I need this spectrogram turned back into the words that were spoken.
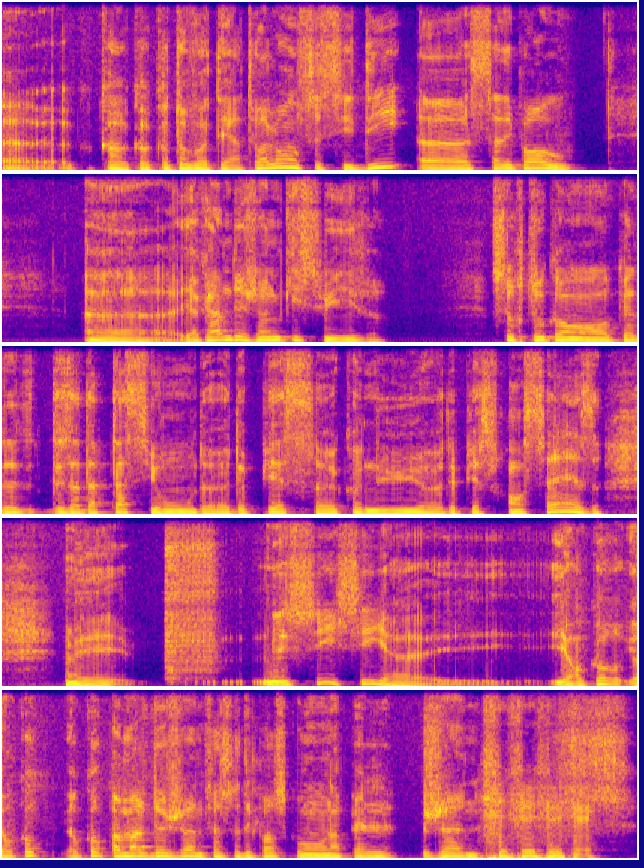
euh, quand, on va au théâtre wallon. Ceci dit, euh, ça dépend où. Il y a quand même des jeunes qui suivent. Surtout quand il y a des, adaptations de, pièces connues, des pièces françaises. Mais, mais si, si, il y a, encore, y encore pas mal de jeunes. Enfin, ça dépend ce qu'on appelle jeunes.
